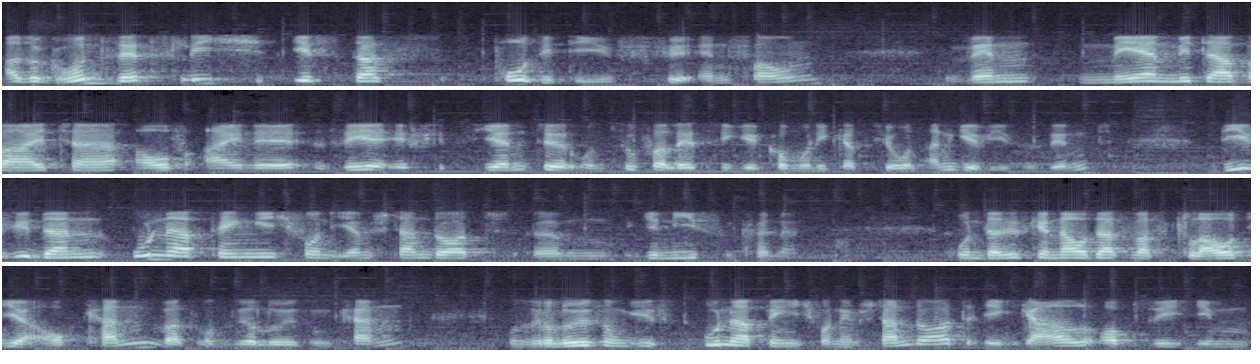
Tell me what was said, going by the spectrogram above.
Also grundsätzlich ist das positiv für Enphone, wenn mehr Mitarbeiter auf eine sehr effiziente und zuverlässige Kommunikation angewiesen sind, die sie dann unabhängig von ihrem Standort ähm, genießen können. Und das ist genau das, was Claudia auch kann, was unsere Lösung kann. Unsere Lösung ist unabhängig von dem Standort, egal ob Sie im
